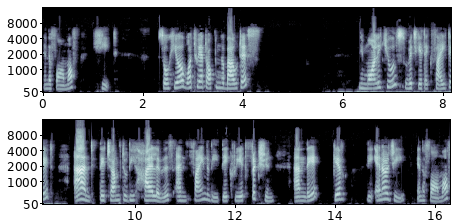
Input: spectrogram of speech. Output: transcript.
in the form of heat. So here what we are talking about is the molecules which get excited and they jump to the higher levels and finally they create friction and they give the energy in the form of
